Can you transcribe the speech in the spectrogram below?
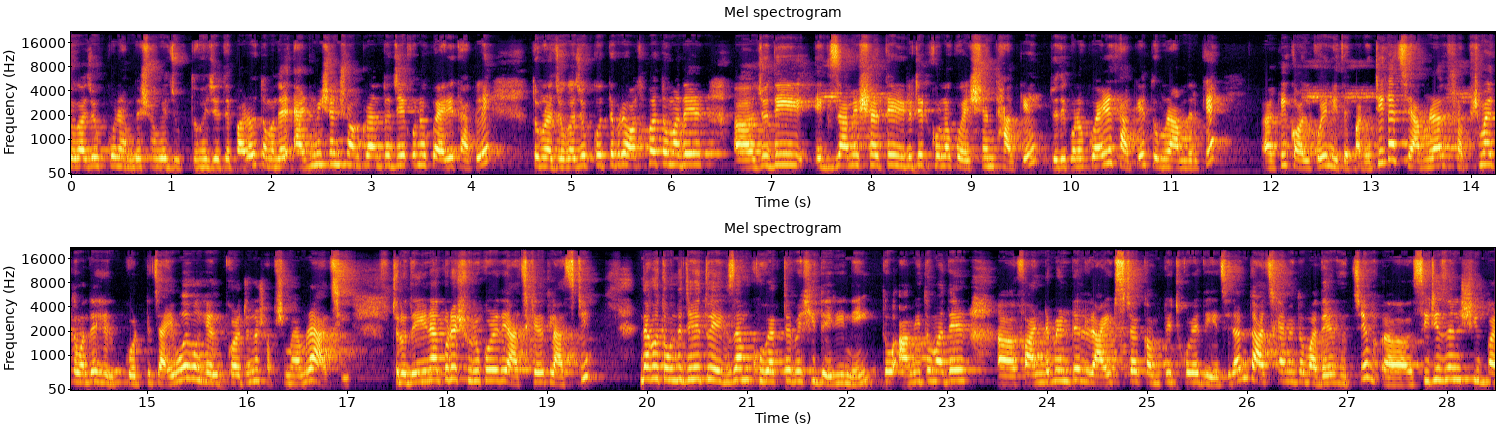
যোগাযোগ করে আমাদের সঙ্গে যুক্ত হয়ে যেতে পারো। তোমাদের অ্যাডমিশন সংক্রান্ত যে কোনো কোয়ারি থাকলে তোমরা যোগাযোগ করতে পারো, অথবা তোমাদের যদি এক্সামের সাথে রিলেটেড কোনো কোয়েশ্চেন থাকে, যদি কোনো কোয়ারি থাকে, তোমরা আমাদেরকে আর কি কল করে নিতে পারো, ঠিক আছে? আমরা সবসময় তোমাদের হেল্প করতে চাইব এবং হেল্প করার জন্য সবসময় আমরা আছি। চলো দেরি না করে শুরু করে দিই আজকের ক্লাসটি দেখো, তোমাদের যেহেতু এক্সাম খুব একটা বেশি দেরি নেই, তো আমি তোমাদের ফান্ডামেন্টাল রাইটসটা কমপ্লিট করে দিয়েছিলাম। তো আজকে আমি তোমাদের হচ্ছে সিটিজেনশিপ বা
